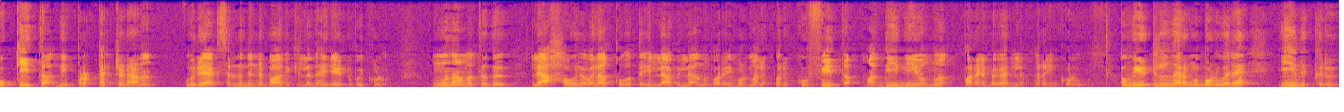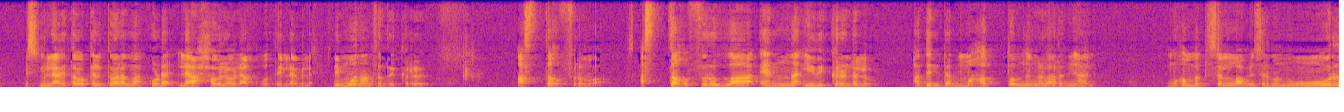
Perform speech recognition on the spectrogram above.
വക്കീത്ത നീ പ്രൊട്ടക്റ്റഡ് ആണ്. ഒരു ആക്സിഡന്റും നിന്നെ ബാധിക്കില്ല ധൈര്യമായിട്ട് പോയിക്കോളും. മൂന്നാമത്തത് ലാഹൗല വലാഖുവത്ത ഇല്ലാബില്ല എന്ന് പറയുമ്പോൾ മലക്ക് പറയും കുഫീത്ത മതി നീ ഒന്ന് പറയേണ്ട കാര്യമില്ല ഇറങ്ങിക്കോളൂ. അപ്പൊ വീട്ടിൽ നിന്ന് ഇറങ്ങുമ്പോൾ വരെ ഈ ദിക്കർ ബിസ്മില്ലാഹി തവക്കൽ തുവലല്ല കൂടെ ലാഹൗല വലാഖുവത്ത ഇല്ലാബില്ല ഇനി മൂന്നാമത്തെ ദിക്കർ അസ്തഫുറുള്ള അസ്തഫുറുള്ള എന്ന ഈ ദിക്കർ ഉണ്ടല്ലോ അതിന്റെ മഹത്വം നിങ്ങൾ അറിഞ്ഞാൽ മുഹമ്മദ് സല്ലാഹു അലൈഹി സ്വലമ നൂറ്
